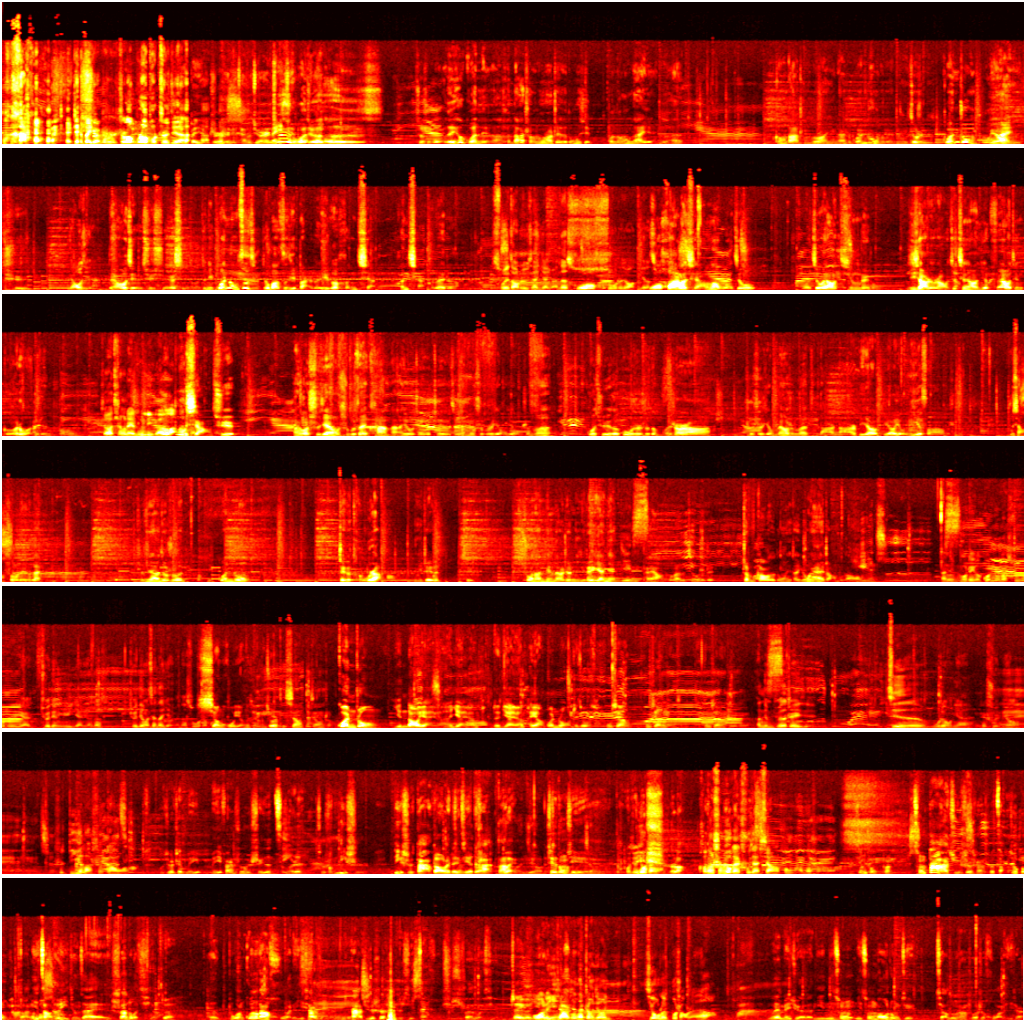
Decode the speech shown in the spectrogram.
嗨，这这 背景知识知道不知道不直接。背景知识，你才能觉得那些。这我觉得就是我的一个观点啊，很大程度上这个东西不能赖演员，更大程度上应该是观众的问题，就是你观众不愿意去了解，了解、去学习了，就你观众自己就把自己摆在一个很浅、很浅的位置上。所以导致于现在演员的素质就往低了。我花了钱了，我就我就要听这种，一下就让我就听要非要听隔着我的这种包。就要听这伦理感了。我不想去。哎，我时间我是不是再看看？哎呦，这个这个节目是不是有有什么过去的故事是怎么回事啊？就是有没有什么哪儿哪儿比较比较有意思啊？我是不想受这个累。实际上就是说，你观众这个土壤，你这个这说难听点，就是你这个盐碱地，你培养出来的就是这这么高的东西，它永远也长不高。嗯那你们说这个观众的素质也决定于演员的，决定了现在演员的素质吗？相互影响，就是是相辅相成。观众引导演员，演员这演员培养观众，这就互相互相影响，互相制约。那你们觉得这近五六年这水平是低了是高了？我觉得这没没法说是谁的责任，就是历史历史大到了环境里这阶段看，大环对境，这个东西过我觉得又该，时了，可能是不是又该出现相声崩盘的时候了？已经崩不是从大局势上说早就崩盘了，你早就已经在衰落期了。对，呃，不管郭德纲火了一下怎么样，你大局势还是在衰落期了。这个火了一下，现在正经救了不少人啊。我也没觉得，你你从你从某种角角度上说是火了一下，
